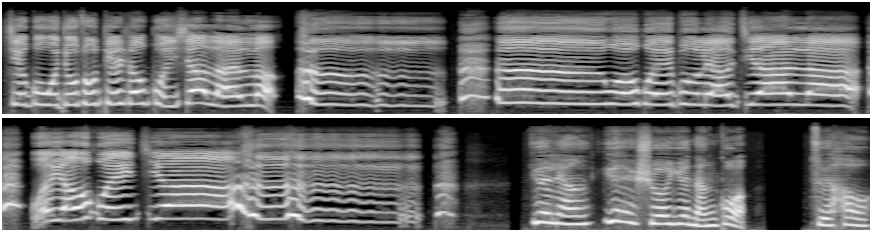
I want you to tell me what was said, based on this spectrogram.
结果我就从天上滚下来了。我回不了家了，我要回家。月亮越说越难过，最后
